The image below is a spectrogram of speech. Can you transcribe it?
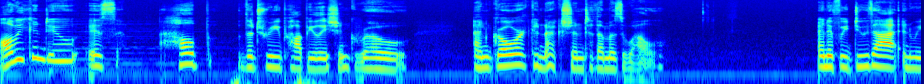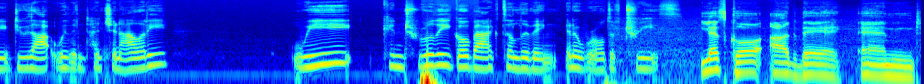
all we can do is help the tree population grow and grow our connection to them as well. And if we do that and we do that with intentionality, we can truly go back to living in a world of trees. Let's go out there and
